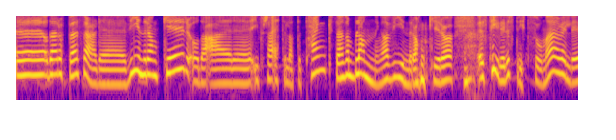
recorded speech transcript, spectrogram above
Eh, Og der oppe så er det vinranker, og det er eh, i og for seg etterlatte tanks. Det er en sånn blanding av vinranker og eh, tidligere stridssone. Veldig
